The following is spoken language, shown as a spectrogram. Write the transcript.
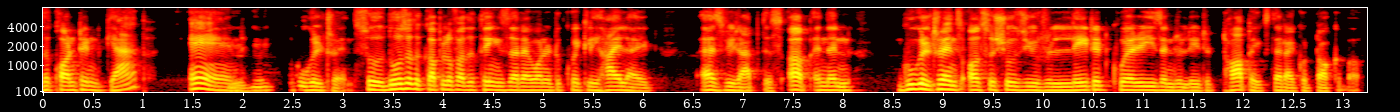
the content gap and hmm Google Trends. So those are the couple of other things that I wanted to quickly highlight as we wrap this up. And then Google Trends also shows you related queries and related topics that I could talk about.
